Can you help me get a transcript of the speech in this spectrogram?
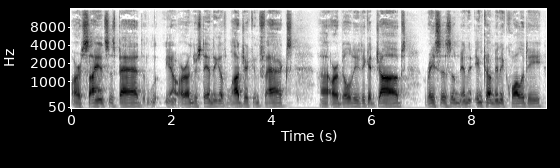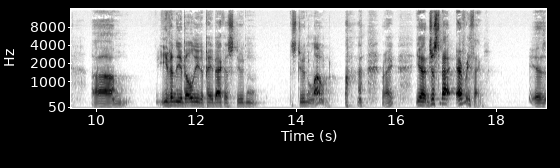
Our science is bad, you know, our understanding of logic and facts, uh, our ability to get jobs, racism, in, income inequality, um, even the ability to pay back a student student loan, right? Yeah, just about everything is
